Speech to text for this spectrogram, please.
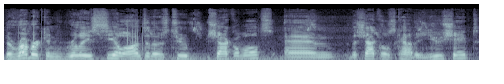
the rubber can really seal onto those two shackle bolts and the shackle is kind of a U-shaped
